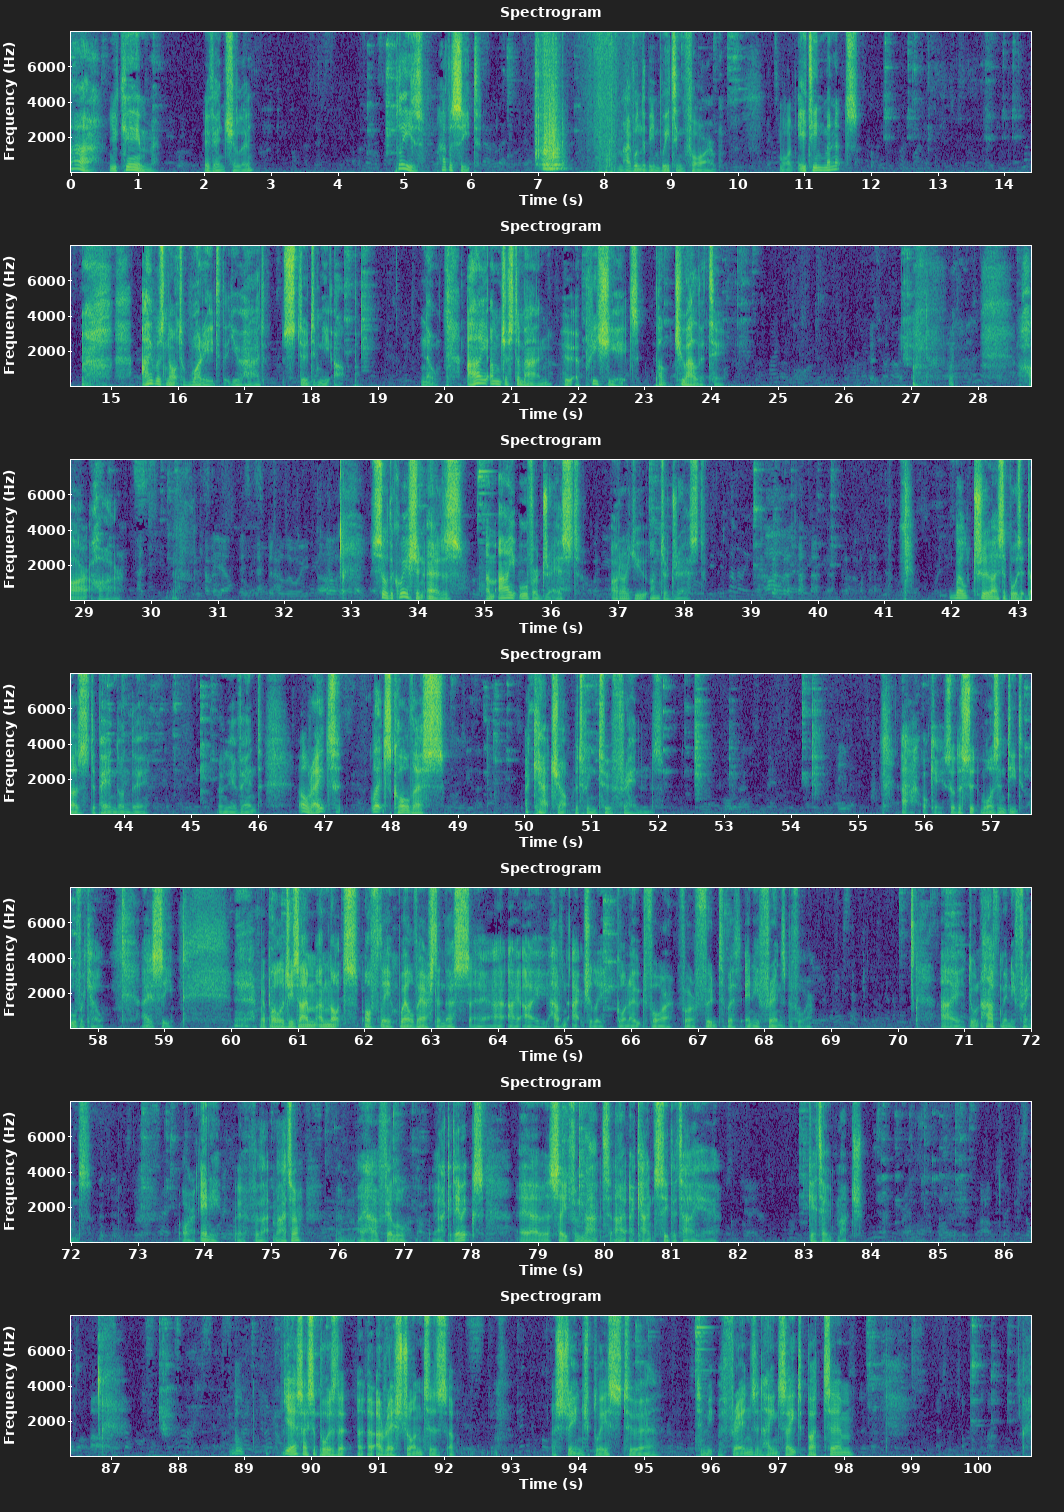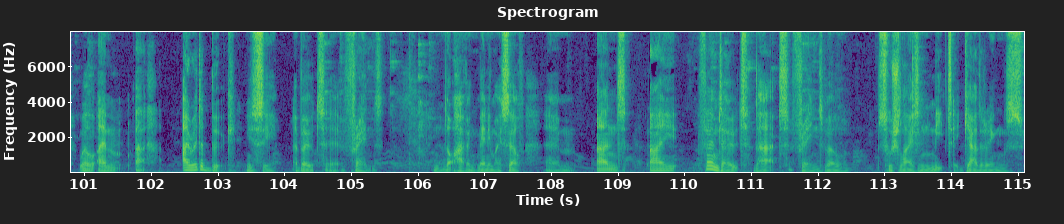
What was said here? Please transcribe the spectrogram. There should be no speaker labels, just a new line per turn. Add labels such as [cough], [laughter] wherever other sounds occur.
Ah, you came. Eventually. Please, have a seat. I've only been waiting for, what, 18 minutes? [sighs] I was not worried that you had stood me up. No, I am just a man who appreciates punctuality. [laughs] har har. So the question is, am I overdressed or are you underdressed? Well, true, I suppose it does depend on the on the event. Alright, let's call this a catch up between two friends. Ah, okay, so the suit was indeed overkill. I see. [sighs] My apologies, I'm I'm not awfully well versed in this. Uh, I, I I haven't actually gone out for for food with any friends before. I don't have many friends, or any uh, for that matter. Um, I have fellow academics. Uh, aside from that, I, I can't say that I uh, get out much. Well, yes, I suppose that a, a restaurant is a, a strange place to uh, to meet with friends in hindsight, but um, well, I'm. Uh, I read a book, you see, about uh, friends, not having many myself, um, and I found out that friends will socialise and meet at gatherings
